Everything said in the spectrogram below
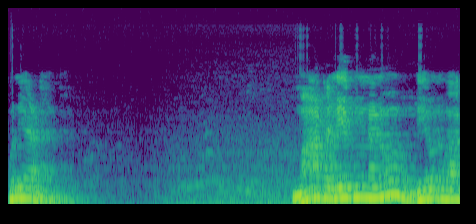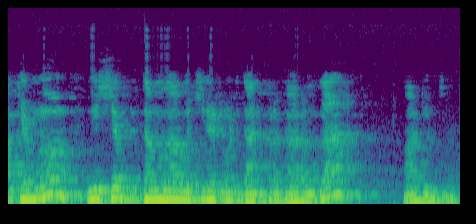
కొనియాడాలి. మాట లేకుండాను దేవుని వాక్యంను నిశ్శబ్దముగా వచ్చినటువంటి దాని ప్రకారముగా పాటించాలి.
